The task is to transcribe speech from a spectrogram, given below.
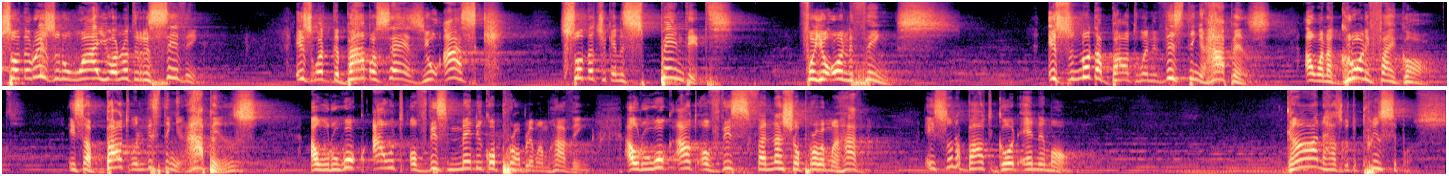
So, the reason why you are not receiving is what the Bible says you ask so that you can spend it for your own things. It's not about when this thing happens, I want to glorify God. It's about when this thing happens, I will walk out of this medical problem I'm having. I will walk out of this financial problem I'm having. It's not about God anymore. God has got principles.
